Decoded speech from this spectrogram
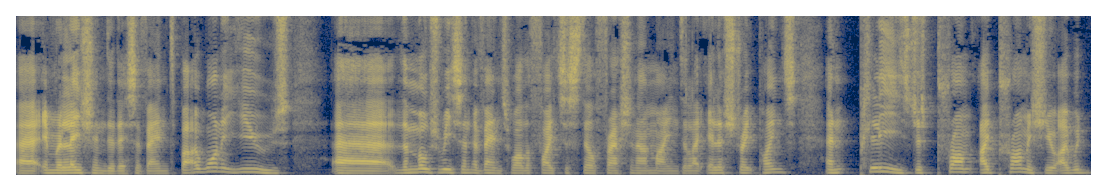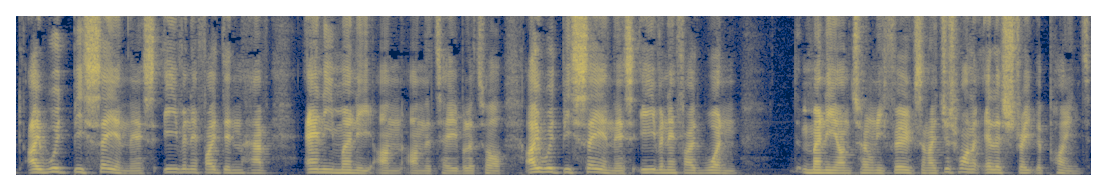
uh, in relation to this event. But I want to use uh, the most recent events while the fights are still fresh in our mind to like illustrate points. And please, just prom, I promise you, I would I would be saying this even if I didn't have any money on on the table at all. I would be saying this even if I'd won money on Tony Ferguson. I just want to illustrate the point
